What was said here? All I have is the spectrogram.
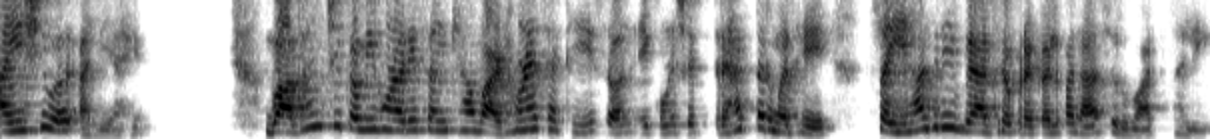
ऐंशी वर आली आहे. वाघांची कमी होणारी संख्या वाढवण्यासाठी सन एकोणीशे त्र्याहत्तरमध्ये सह्याद्री व्याघ्र प्रकल्पाला सुरुवात झाली.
